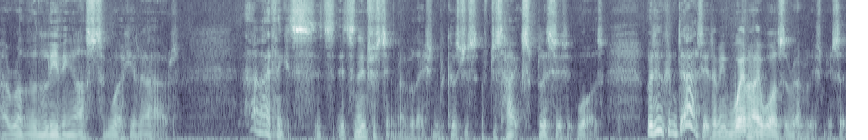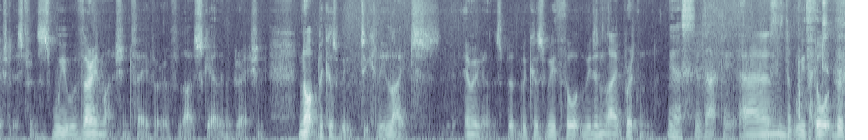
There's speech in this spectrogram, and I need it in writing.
uh, rather than leaving us to work it out. And I think it's, it's, it's an interesting revelation because just, of just how explicit it was. But who can doubt it? I mean, when I was a revolutionary socialist, for instance, we were very much in favour of large scale immigration. Not because we particularly liked immigrants, but because we thought we didn't like Britain. Yes, exactly. And we thought that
